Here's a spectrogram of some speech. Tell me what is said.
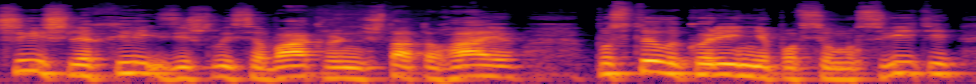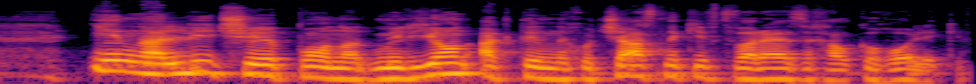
чиї шляхи зійшлися в Акроні, штат Огайо, пустили коріння по всьому світі і налічує понад мільйон активних учасників тверезих алкоголіків.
